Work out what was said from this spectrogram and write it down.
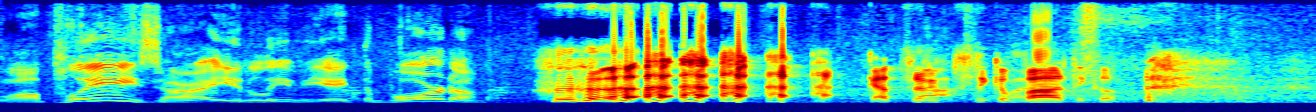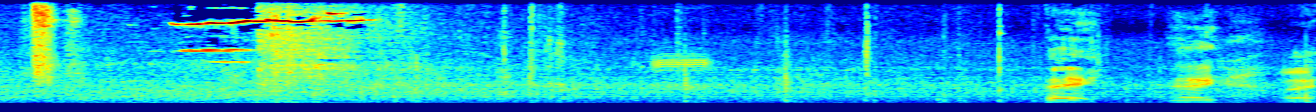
Well, please, all right? You'd alleviate the boredom. Cazzo di psicopatico. Hey, hey, Hey,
